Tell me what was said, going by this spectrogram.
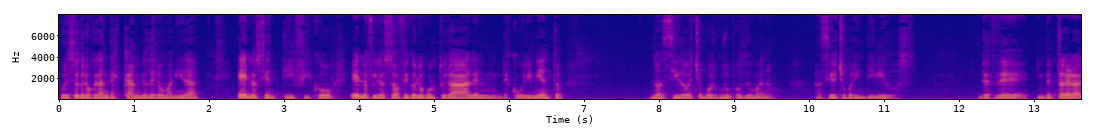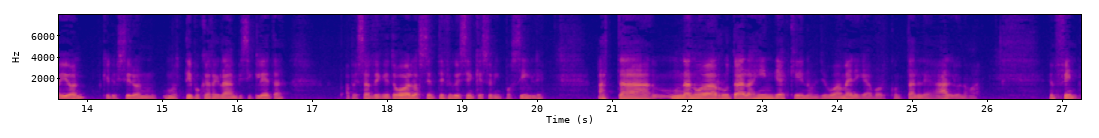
Por eso que los grandes cambios de la humanidad en lo científico, en lo filosófico, en lo cultural, en descubrimiento, no han sido hechos por grupos de humanos, han sido hechos por individuos. Desde inventar el avión, que lo hicieron unos tipos que arreglaban bicicletas, a pesar de que todos los científicos decían que eso era imposible, hasta una nueva ruta a las Indias que nos llevó a América, por contarles algo nomás. En fin,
